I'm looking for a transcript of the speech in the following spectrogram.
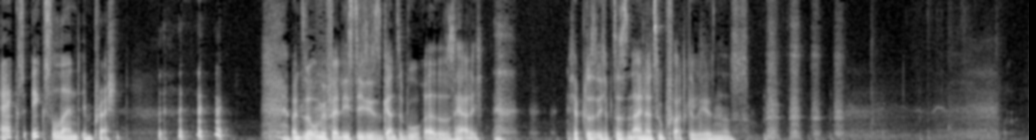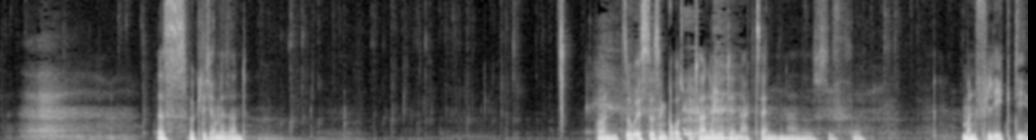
ex excellent impression. Und so ungefähr liest sich dieses ganze Buch. Also, das ist herrlich. Ich habe das, ich hab das in einer Zugfahrt gelesen. Das Das ist wirklich amüsant. Und so ist das in Großbritannien mit den Akzenten. Also ist, äh, man pflegt die.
